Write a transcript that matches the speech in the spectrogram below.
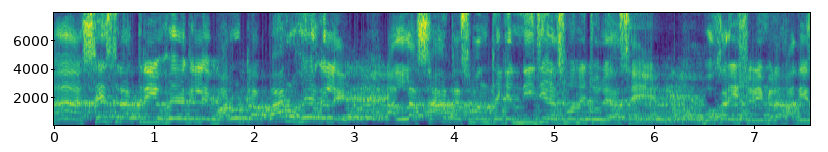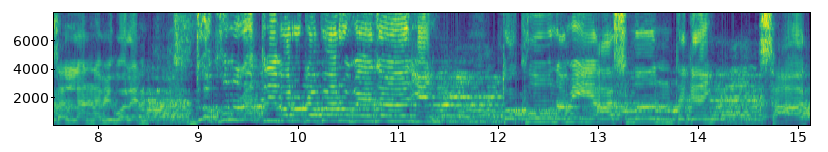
হ্যাঁ শেষ রাত্রি হয়ে গেলে বারোটা পার হয়ে গেলে আল্লাহ সাত আসমান থেকে নিজে আসমানে চলে আসেন। বোখারি শরীফের হাদিস আল্লাহ নবী বলেন, যখন রাত্রি বারোটা বারো হয়ে যায় আসমান থেকে, সাত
